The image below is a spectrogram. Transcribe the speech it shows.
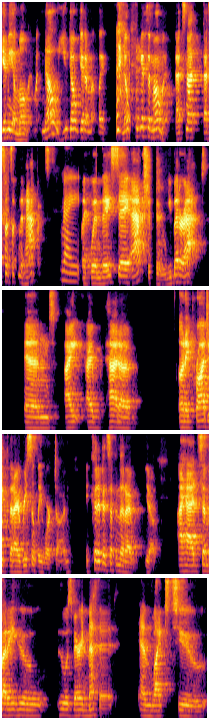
give me a moment. Like, no you don't get a like nobody gets a moment. That's not that's not something that happens. Right. like when they say action you better act. And i i had a on a project that i recently worked on it could have been something that i you know i had somebody who who was very method and liked to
